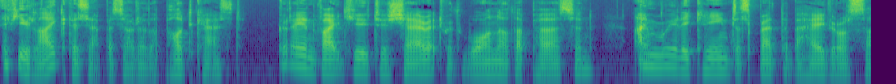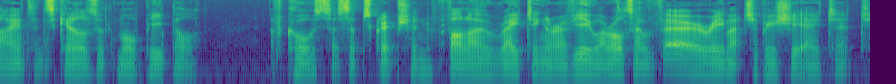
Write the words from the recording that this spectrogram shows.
If you like this episode of the podcast, could I invite you to share it with one other person? I'm really keen to spread the behavioural science and skills with more people. Of course, a subscription, follow, rating, or review are also very much appreciated.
